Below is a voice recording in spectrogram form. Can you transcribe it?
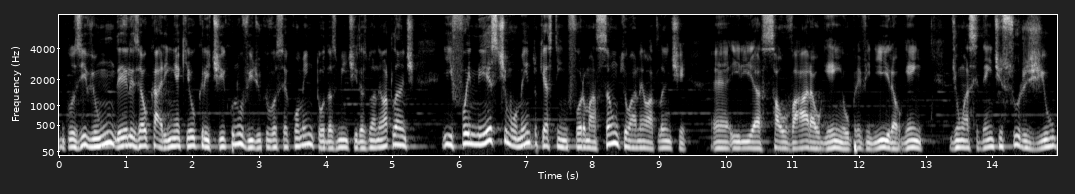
Inclusive, um deles é o carinha que eu critico no vídeo que você comentou das mentiras do Anel Atlante. E foi neste momento que esta informação que o Anel Atlante é, iria salvar alguém ou prevenir alguém de um acidente surgiu.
